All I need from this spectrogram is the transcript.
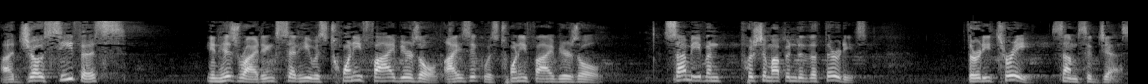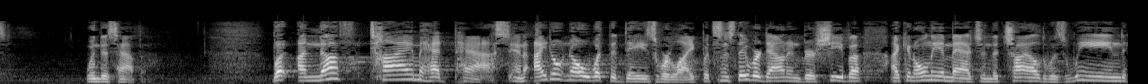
Uh, Josephus, in his writings, said he was 25 years old. Isaac was 25 years old. Some even push him up into the 30s. 33, some suggest, when this happened. But enough time had passed, and I don't know what the days were like, but since they were down in Beersheba, I can only imagine the child was weaned,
